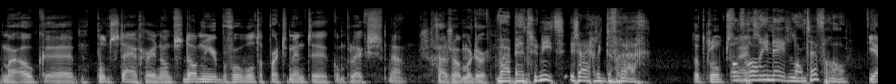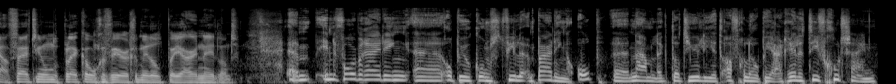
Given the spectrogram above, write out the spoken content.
maar ook Pontstijger in Amsterdam hier bijvoorbeeld, appartementencomplex. Nou, ga zo maar door. Waar bent u niet, is eigenlijk de vraag. Dat klopt. Overal in Nederland, hè, vooral? Ja, 1500 plekken ongeveer gemiddeld per jaar in Nederland. Um, in de voorbereiding uh, op uw komst vielen een paar dingen op. Uh, namelijk dat jullie het afgelopen jaar relatief goed zijn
